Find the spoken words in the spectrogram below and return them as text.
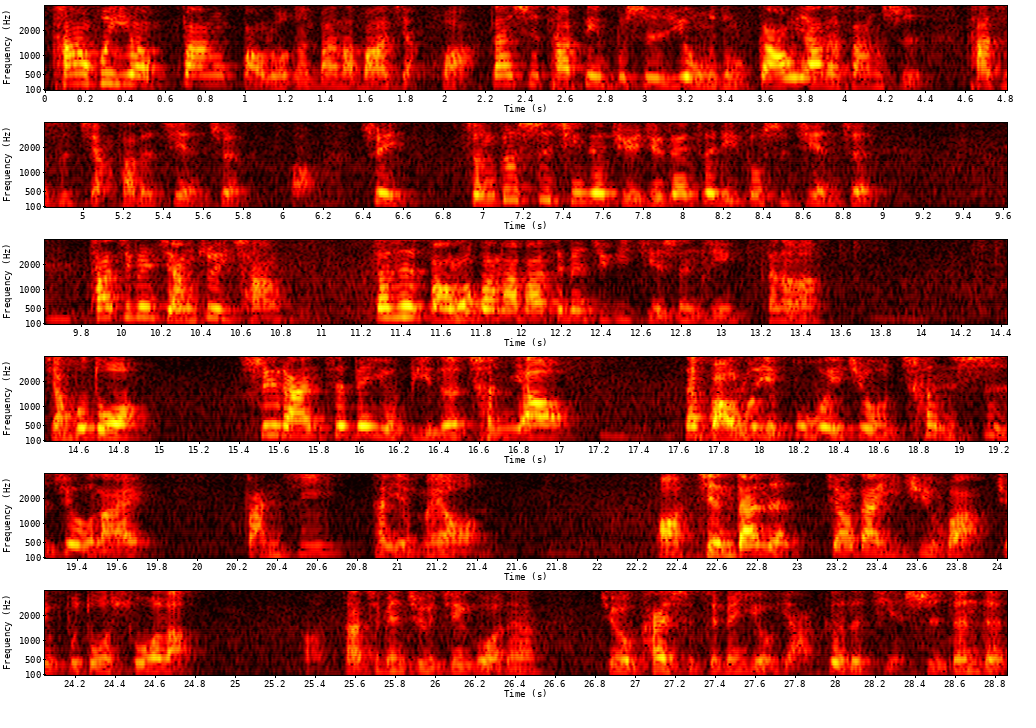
他会要帮保罗跟巴拿巴讲话，但是他并不是用一种高压的方式，他只是讲他的见证啊。所以整个事情的解决在这里都是见证。他这边讲最长，但是保罗巴拿巴这边就一节圣经，看到吗？讲不多。虽然这边有彼得撑腰，那保罗也不会就趁势就来反击，他也没有。啊，简单的交代一句话就不多说了。啊，那这边就结果呢，就开始这边有雅各的解释等等。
